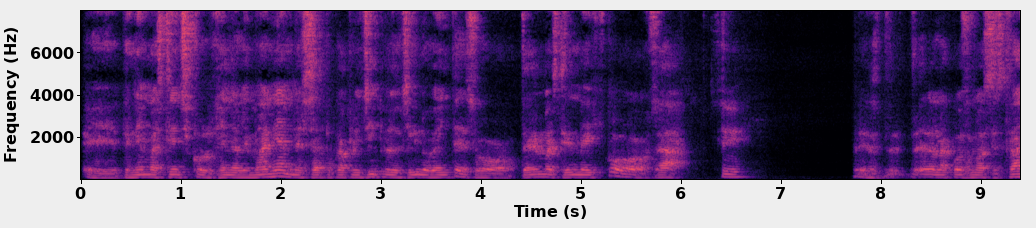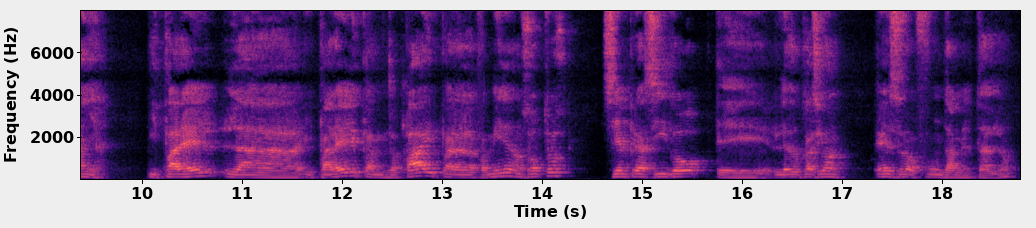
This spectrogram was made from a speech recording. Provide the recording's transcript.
tenía maestría en psicología en Alemania en esa época, a principios del siglo XX, eso, tener maestría en México, o sea, Sí. Era la cosa más extraña. Y para él, la, y para él, y para mi papá, y para la familia, nosotros, siempre ha sido eh, la educación. Es lo fundamental, ¿no?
